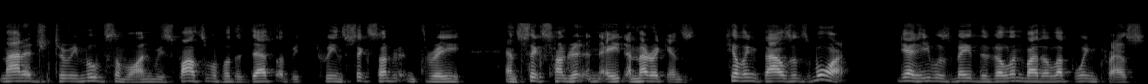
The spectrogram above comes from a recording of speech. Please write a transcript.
managed to remove someone responsible for the death of between 603 and 608 Americans, killing thousands more. Yet he was made the villain by the left wing press,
